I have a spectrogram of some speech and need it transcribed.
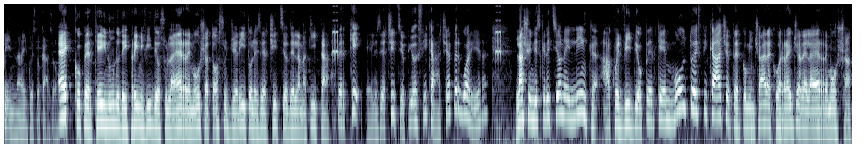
penna in questo caso. Ecco perché in uno dei primi video sulla R Mosha ho suggerito l'esercizio della matita, perché è l'esercizio più efficace per guarire. Lascio in descrizione il link a quel video perché è molto efficace per cominciare a correggere la R Mosha.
